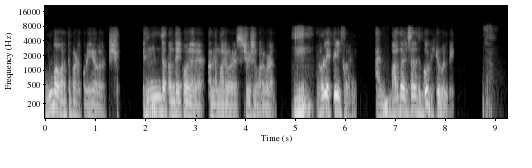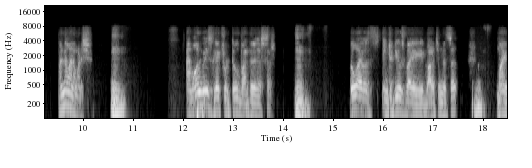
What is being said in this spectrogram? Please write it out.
ரொம்ப வருத்தப்படக்கூடிய ஒரு விஷயம். எந்த தந்தைக்கும் அந்த மாதிரி ஒரு சுச்சுவேஷன் வரக்கூடாது. Only feel for him. And Bharath sir is good human being. தங்கமான மனுஷன் I am always grateful to Bharath sir. Though I was introduced by Balachandra sir, Mm. my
